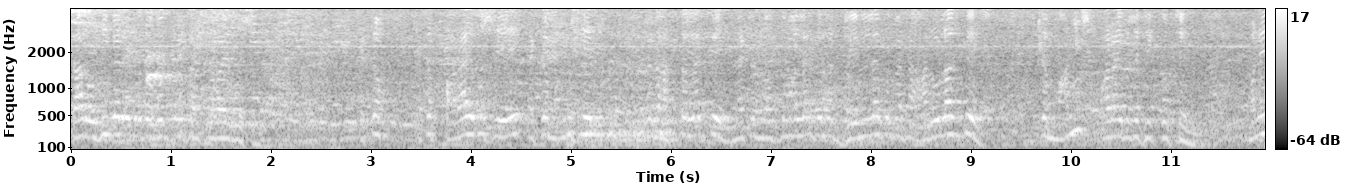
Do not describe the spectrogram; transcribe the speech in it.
তার অধিকারের কথা বলতে তার পাড়ায় বসে। একটা একটা পাড়ায় বসে একটা মানুষের একটা রাস্তা লাগবে না একটা নর্দমা লাগবে, না ড্রেন লাগবে, না একটা আলো লাগবে, একটা মানুষ পাড়ায় বসে ঠিক করছেন। মানে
